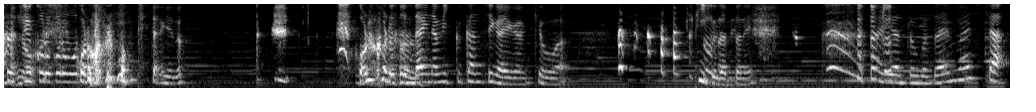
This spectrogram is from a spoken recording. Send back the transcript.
途中のコロコロもコロコロ持ってたけど。コロコロとダイナミック勘違いが今日はピークだったね。ありがとうございました。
